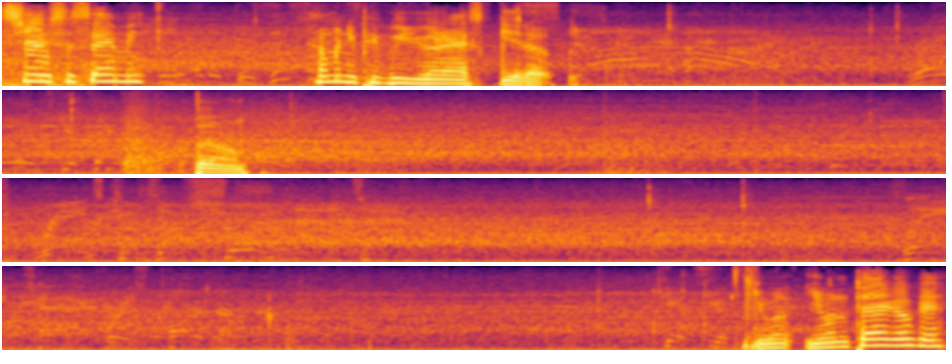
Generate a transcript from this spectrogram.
Seriously, Sami? How many people you gonna ask to get up? Boom. You want you want to tag? Okay.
